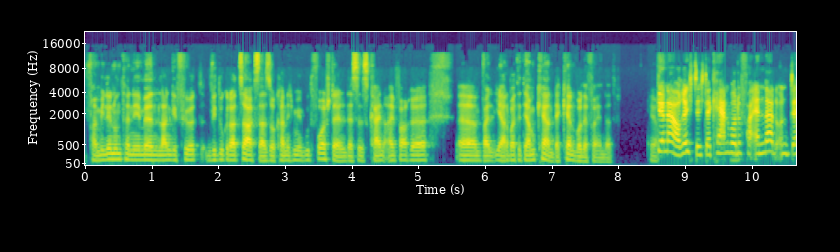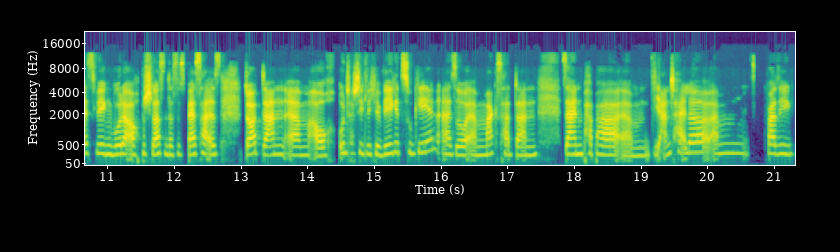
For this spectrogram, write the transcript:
Familienunternehmen lang geführt, wie du gerade sagst, also kann ich mir gut vorstellen vorstellen. Das ist kein einfacher, äh, weil ihr arbeitet ja am Kern. Der Kern wurde verändert. Ja. Genau, richtig. Der Kern wurde verändert und deswegen wurde auch beschlossen, dass es besser ist, dort dann ähm, auch unterschiedliche Wege zu gehen. Also ähm, Max hat dann seinen Papa ähm, die Anteile ähm, quasi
